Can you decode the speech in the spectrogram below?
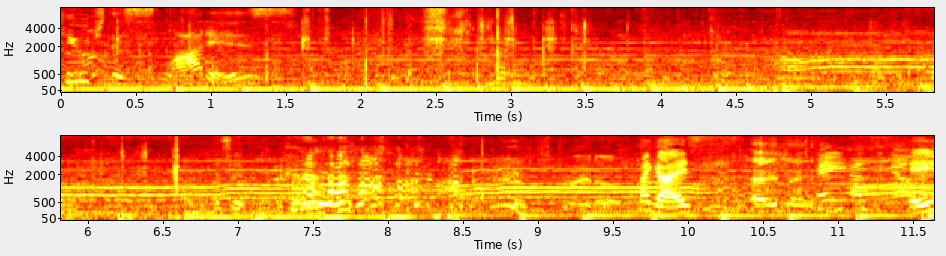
huge this slot is. Is Hi guys. Hey, how's Hey.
